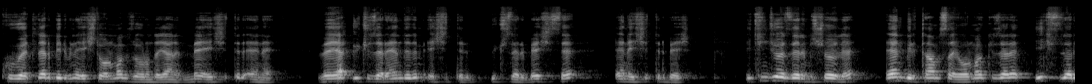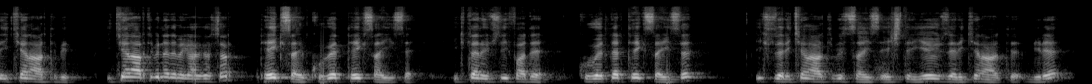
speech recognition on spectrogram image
kuvvetler birbirine eşit olmak zorunda. Yani m eşittir n'e. Veya 3 üzeri n dedim eşittir. 3 üzeri 5 ise n eşittir 5. İkinci özelliğimiz şöyle. n bir tam sayı olmak üzere x üzeri 2n artı 1. 2n artı 1 ne demek arkadaşlar? Tek sayı. Kuvvet tek sayı ise. iki tane üslü ifade kuvvetler tek sayı ise x üzeri 2n artı 1 sayısı eşittir y üzeri 2n artı 1'e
